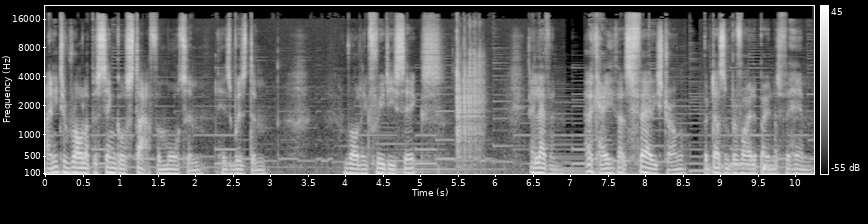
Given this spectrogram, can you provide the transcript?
I need to roll up a single stat for Morton, his wisdom. Rolling 3d6. 11. Okay, that's fairly strong, but doesn't provide a bonus for him.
